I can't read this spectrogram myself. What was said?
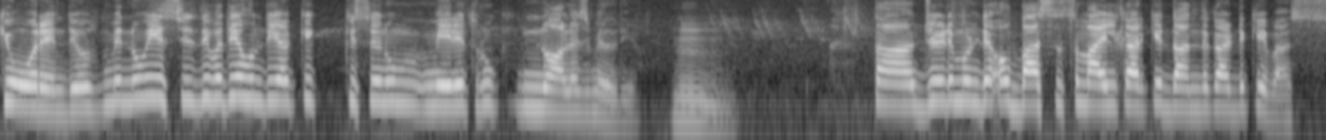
ਕਿਉਂ ਰਹਿੰਦੇ ਹੋ। ਮੈਨੂੰ ਵੀ ਇਸ ਚੀਜ਼ ਦੀ ਵਧੀਆ ਹੁੰਦੀ ਆ ਕਿ ਕਿਸੇ ਨੂੰ ਮੇਰੇ ਥਰੂ ਨੌਲੇਜ ਮਿਲਦੀ ਆ। ਹੂੰ। ਤਾਂ ਜਿਹੜੇ ਮੁੰਡੇ ਉਹ ਬਸ ਸਮਾਈਲ ਕਰਕੇ ਦੰਦ ਕੱਢ ਕੇ ਬਸ।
